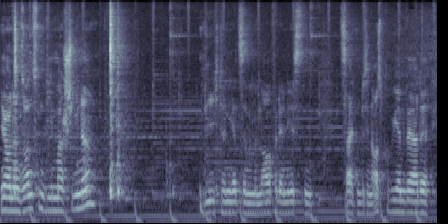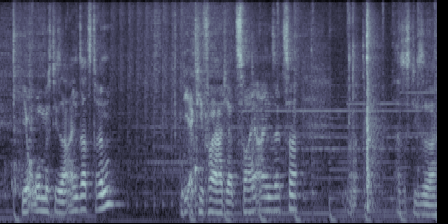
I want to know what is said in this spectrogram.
ja, und ansonsten die Maschine, die ich dann jetzt im Laufe der nächsten Zeit ein bisschen ausprobieren werde. Hier oben ist dieser Einsatz drin. Die Actifier hat ja zwei Einsätze. Das ist diese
